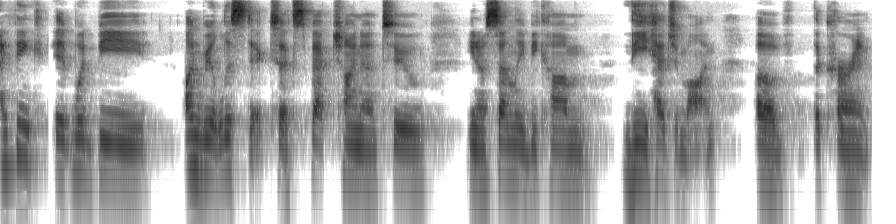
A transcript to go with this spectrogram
I think it would be unrealistic to expect China to, you know, suddenly become the hegemon of the current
